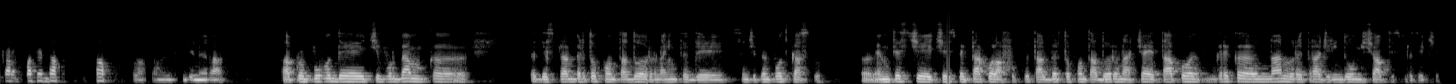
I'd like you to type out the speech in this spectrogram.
care poate da cap clasamentul general. Apropo de ce vorbeam că, despre Alberto Contador înainte de să începem podcastul, îmi amintesc ce, ce spectacol a făcut Alberto Contador în acea etapă, cred că în anul retragerii, în 2017.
